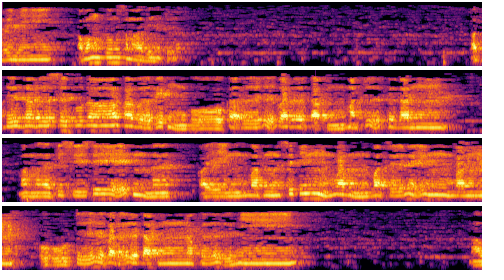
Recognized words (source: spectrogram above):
දෙමි. අවංකවම සමාව දෙන්නට අද දවස පුරා කවරෙක් හෝ කරවරදක් මට කරන් මම කිසිසේත්ම අයෙන් වත් සිතින් වත් වචනයෙන් වත් ඔහුට වරදක් නොකරමි මාව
